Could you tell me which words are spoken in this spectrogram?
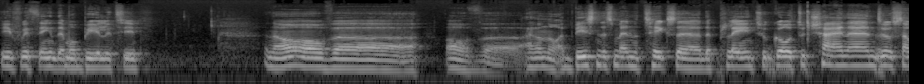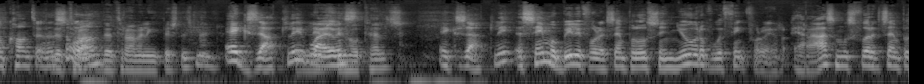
if we think the mobility you know, of. Uh, of uh, I don't know a businessman who takes uh, the plane to go to China and the, do some contracts and so on. The traveling businessman. Exactly. While in hotels. Exactly. The same mobility, for example, also in Europe, we think for Erasmus, for example,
